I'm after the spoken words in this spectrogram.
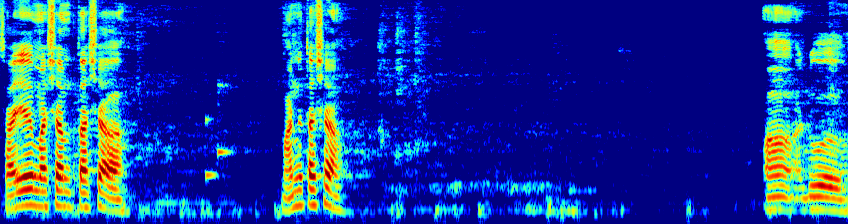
Saya Masyam Tasha. Mana Tasha? Ah, dua.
